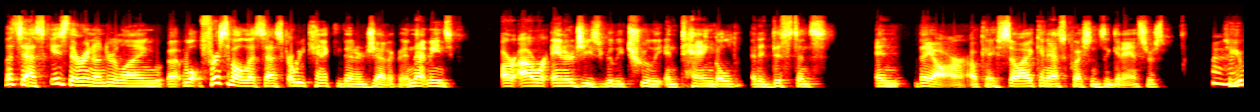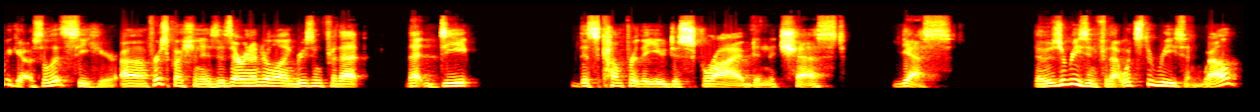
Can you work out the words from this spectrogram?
let's ask, is there an underlying, uh, well, first of all, let's ask, are we connected energetically? And that means, are our energies really truly entangled at a distance? And they are. Okay, so I can ask questions and get answers. Mm-hmm. So here we go. So let's see here. Uh, first question is, is there an underlying reason for that, that deep discomfort that you described in the chest? Yes. There's a reason for that. What's the reason? Well,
